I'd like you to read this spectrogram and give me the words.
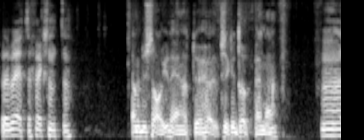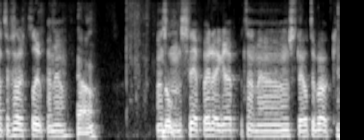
Det vet jag faktiskt inte. Ja, men du sa ju det, att du försökte dra upp henne. Men att jag försökte dra upp henne, ja. Ja. Men sen släpper jag det greppet när jag slår tillbaka.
